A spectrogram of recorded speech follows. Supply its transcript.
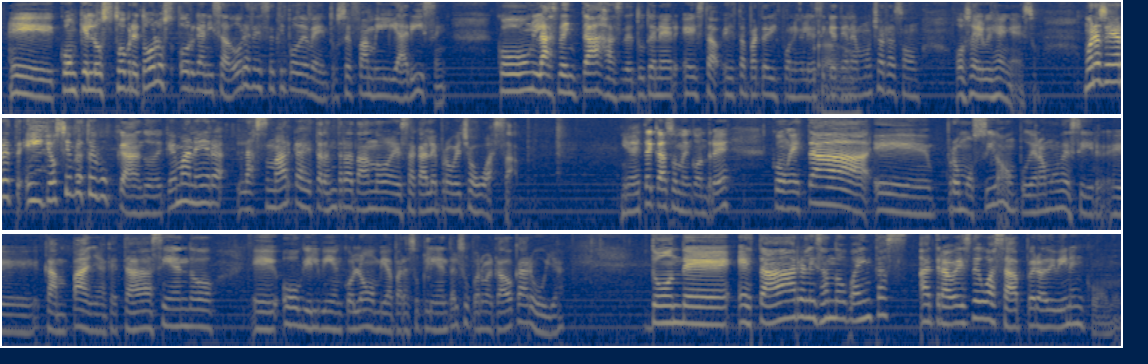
Eh, con que los, sobre todo los organizadores de ese tipo de eventos se familiaricen con las ventajas de tú tener esta, esta parte disponible. Así que tiene mucha razón José Luis en eso. Bueno, señores, y yo siempre estoy buscando de qué manera las marcas están tratando de sacarle provecho a WhatsApp. Y en este caso me encontré con esta eh, promoción, pudiéramos decir, eh, campaña que está haciendo eh, Ogilvy en Colombia para su cliente el supermercado Carulla, donde está realizando ventas a través de WhatsApp, pero adivinen cómo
